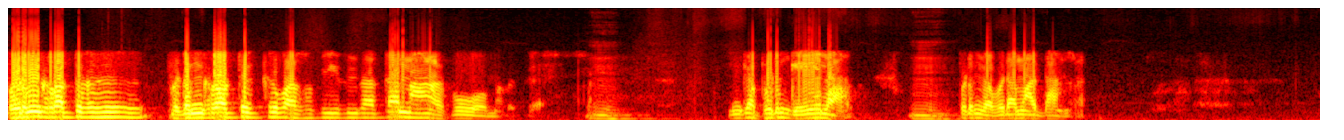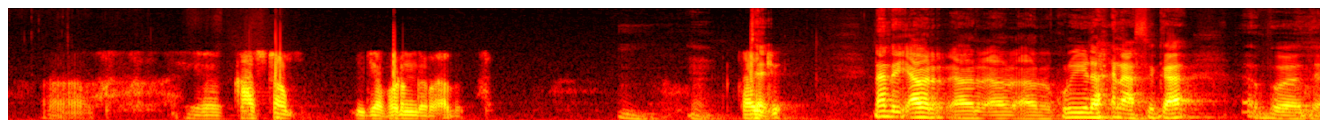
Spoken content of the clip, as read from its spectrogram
பிடுங்கிறதுக்கு பிடுங்கிறதுக்கு வசதி இருந்தா தான் நாங்கள் போவோம் அதுக்கு. இங்க பிடுங்க இயலாது பிடுங்க விட மாட்டாங்க. கஷ்டம் இங்க பிடுங்கிறது. நன்றி. அவர் அவர் அவர் குறியீடாக நாசுக்கா இப்போ இந்த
